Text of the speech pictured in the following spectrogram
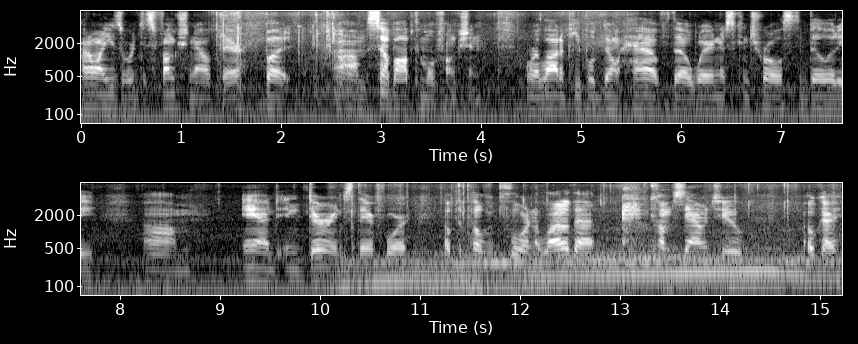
I don't want to use the word dysfunction out there, but um, suboptimal function, where a lot of people don't have the awareness, control, stability, um, and endurance, therefore, of the pelvic floor. And a lot of that comes down to okay,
